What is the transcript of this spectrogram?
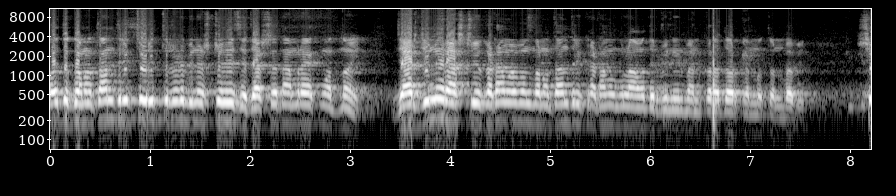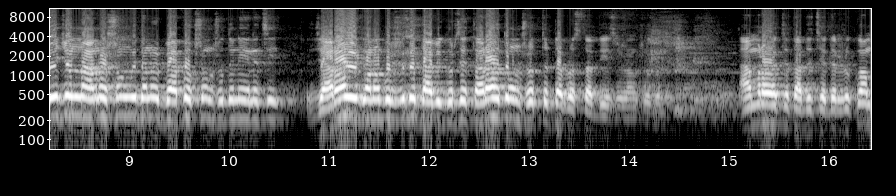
হয়তো গণতান্ত্রিক চরিত্রটা বিনষ্ট হয়েছে, যার সাথে আমরা একমত নই। যার জন্য রাষ্ট্রীয় কাঠামো এবং গণতান্ত্রিক কাঠামোগুলো আমাদের বিনির্মাণ করা দরকার নতুনভাবে। সেই জন্য আমরা সংবিধানের ব্যাপক সংশোধনী এনেছি যারা এই গণপরিষদের দাবি করছে তারা হয়তো উনসত্তরটা প্রস্তাব দিয়েছে সংশোধনে। আমরা হয়তো তাদের চেয়ে একটু কম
